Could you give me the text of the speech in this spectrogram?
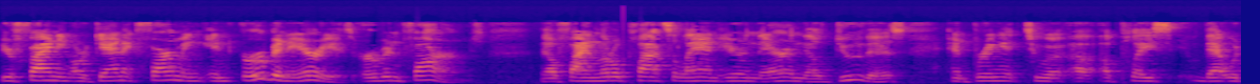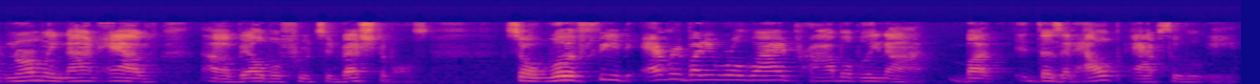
you're finding organic farming in urban areas, urban farms. They'll find little plots of land here and there, and they'll do this and bring it to a, a place that would normally not have uh, available fruits and vegetables. So will it feed everybody worldwide? Probably not. But does it help? Absolutely.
